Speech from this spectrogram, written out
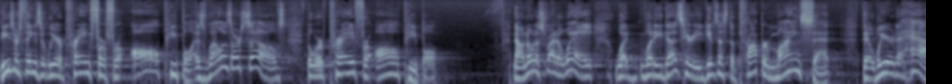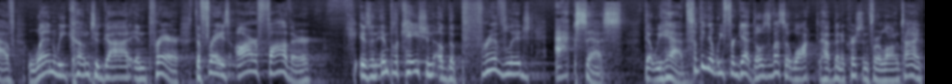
These are things that we are praying for for all people, as well as ourselves, but we're praying for all people. Now, notice right away what, what he does here. He gives us the proper mindset that we are to have when we come to God in prayer. The phrase, Our Father, is an implication of the privileged access that we have. Something that we forget, those of us that have been a Christian for a long time,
